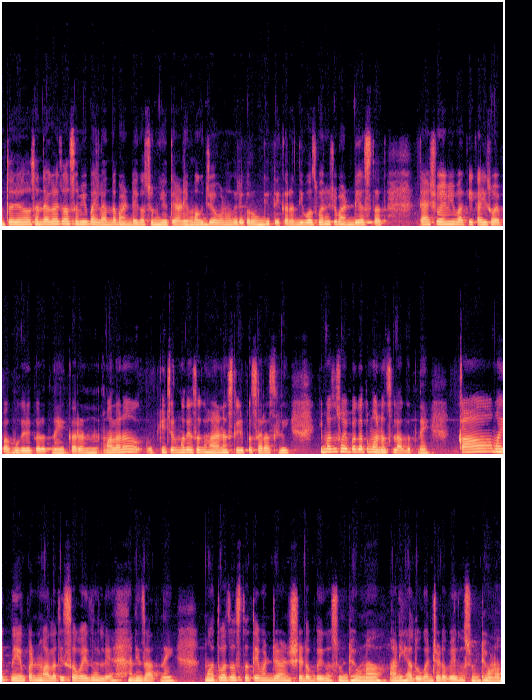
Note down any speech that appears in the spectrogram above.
तर संध्याकाळचं असं मी पहिल्यांदा भांडे घासून घेते आणि मग जेवण वगैरे करून घेते. कारण दिवसभराची भांडी असतात. त्याशिवाय मी बाकी काही स्वयंपाक वगैरे करत नाही. कारण मला ना किचनमध्ये असं घाण असली पसार असली की माझं स्वयंपाकात मनच लागत नाही. का माहीत नाही पण मला ती सवय झाली आहे आणि जात नाही. महत्त्वाचं असतं ते म्हणजे अंशे डबे घासून ठेवणं आणि ह्या दोघांचे डबे घासून ठेवणं.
